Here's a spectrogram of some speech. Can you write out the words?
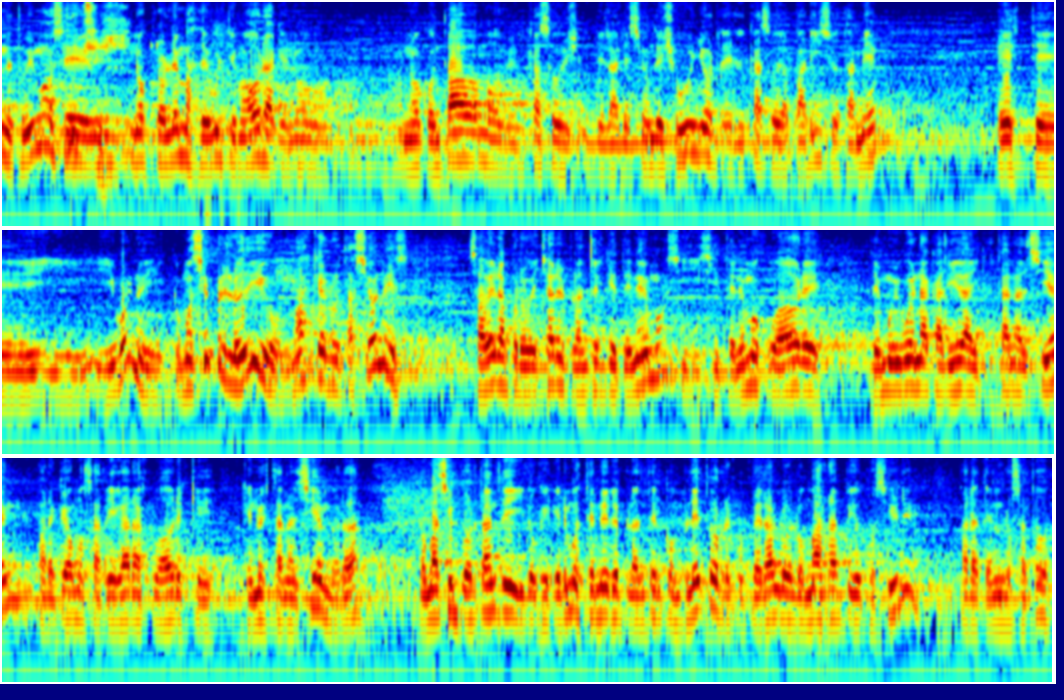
Bueno, tuvimos eh, unos problemas de última hora que no, no contábamos, el caso de, de, la lesión de Junior, del caso de Aparicio también. Este, y, y, bueno, y como siempre lo digo, más que rotaciones, saber aprovechar el plantel que tenemos y si tenemos jugadores de muy buena calidad y que están al 100, ¿para qué vamos a arriesgar a jugadores que, que no están al 100, verdad? Lo más importante y lo que queremos es tener el plantel completo, recuperarlo lo más rápido posible para tenerlos a todos.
